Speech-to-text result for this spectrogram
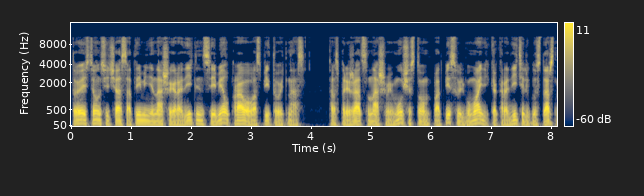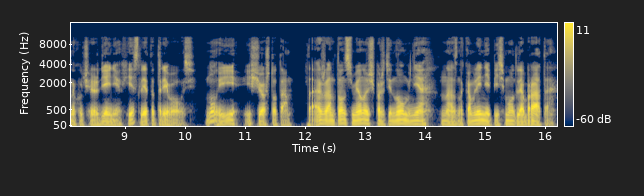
То есть он сейчас от имени нашей родительницы имел право воспитывать нас. Распоряжаться нашим имуществом, подписывать бумаги как родитель в государственных учреждениях, если это требовалось. Ну и еще что там. Также Антон Семенович протянул мне на ознакомление письмо для брата,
